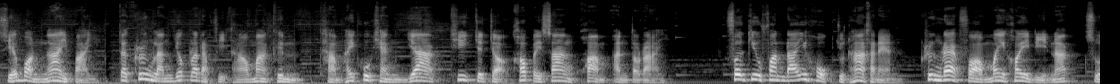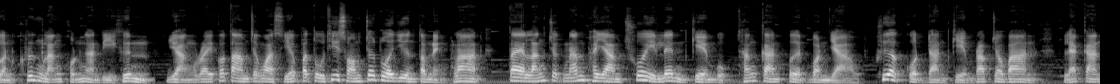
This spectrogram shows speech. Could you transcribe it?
เสียบอลง่ายไป แต่ครึ่งหลังยกระดับฝีเท้ามากขึ้นทำให้คู่แข่งยากที่จะเจาะเข้าไปสร้างความอันตรายเฟอร์กิลฟันได้6.5 คะแนน รึ่งแรกฟอร์มไม่ค่อยดีนัก ส่วนครึ่งหลังผลงานดีขึ้น อย่างไรก็ตามจังหวะเสียประตูที่ 2 เจ้าตัวยืนตำแหน่งพลาด แต่หลังจากนั้นพยายามช่วยเล่นเกมบุกทั้งการเปิดบอลยาว เพื่อกดดันเกมรับเจ้าบ้าน และการ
